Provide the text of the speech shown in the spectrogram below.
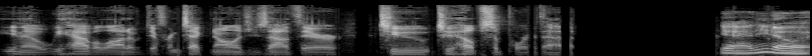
you know we have a lot of different technologies out there to to help support that. Yeah and you know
